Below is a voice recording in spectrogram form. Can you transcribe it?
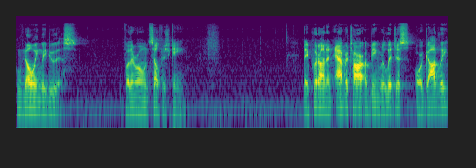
who knowingly do this for their own selfish gain. They put on an avatar of being religious or godly,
